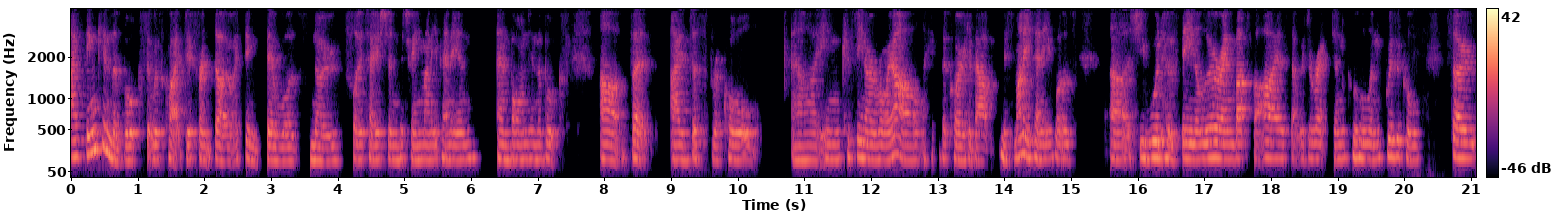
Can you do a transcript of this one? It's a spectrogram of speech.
I think in the books it was quite different, though. I think there was no flirtation between Moneypenny and, and Bond in the books. Uh, but I just recall uh, in Casino Royale, the quote about Miss Moneypenny was, uh, she would have been alluring but for eyes that were direct and cool and quizzical. So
